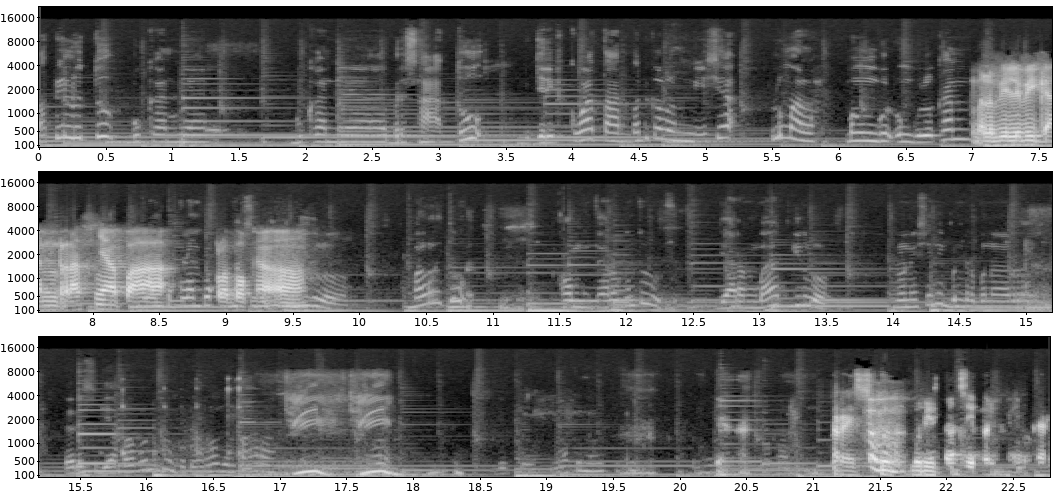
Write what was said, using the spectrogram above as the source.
Tapi lu tuh bukannya bukannya bersatu jadi kekuatan. Tapi kalau Indonesia lu malah mengunggul-unggulkan melebih-lebihkan rasnya apa? kelompok kelompoknya, ah. gitu loh. Padahal itu kaum heterogen tuh jarang banget gitu loh. Indonesia ini bener-bener dari segi apa pun tuh heterogen parah. Itu. Restrukturisasi pendidikan.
